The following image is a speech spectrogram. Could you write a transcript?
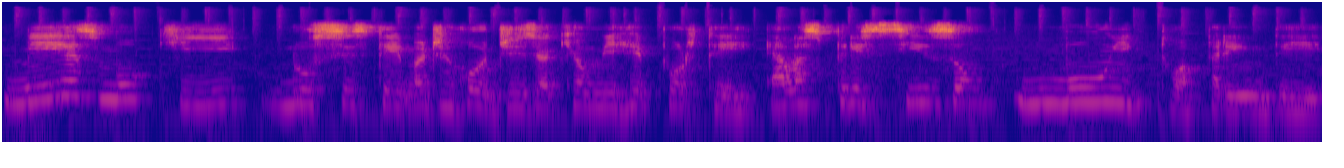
mesmo que no sistema de rodízio a que eu me reportei. Elas precisam muito aprender.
